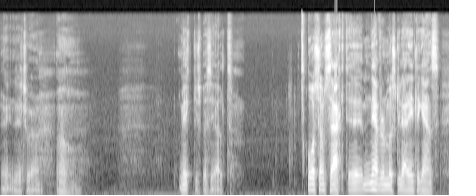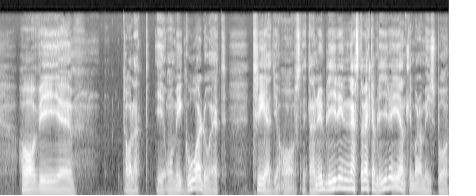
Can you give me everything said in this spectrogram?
Det tror jag. Ja. Mycket speciellt. Och som sagt, eh, neuromuskulär intelligens har vi eh, talat om igår då, ett tredje avsnitt. Nu blir det, nästa vecka blir det egentligen bara mys på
